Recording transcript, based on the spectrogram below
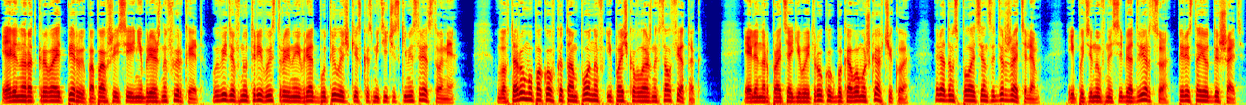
Эленор открывает первый попавшийся и небрежно фыркает, увидев внутри выстроенные в ряд бутылочки с косметическими средствами. Во втором упаковка тампонов и пачка влажных салфеток. Эленор протягивает руку к боковому шкафчику, рядом с полотенцедержателем, и, потянув на себя дверцу, перестает дышать.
